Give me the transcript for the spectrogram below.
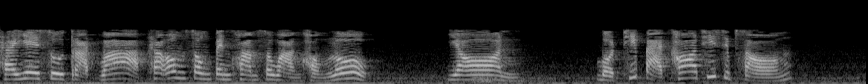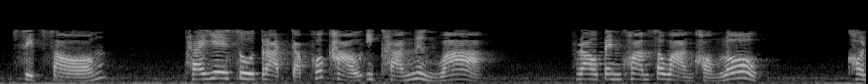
พระเยซูตรัสว่าพระองค์ทรงเป็นความสว่างของโลก ยอห์นบทที่แปดข้อที่สิบสองสิบสองพระเยซูตรัสกับพวกเขาอีกครั้งหนึ่งว่า เราเป็นความสว่างของโลก คน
